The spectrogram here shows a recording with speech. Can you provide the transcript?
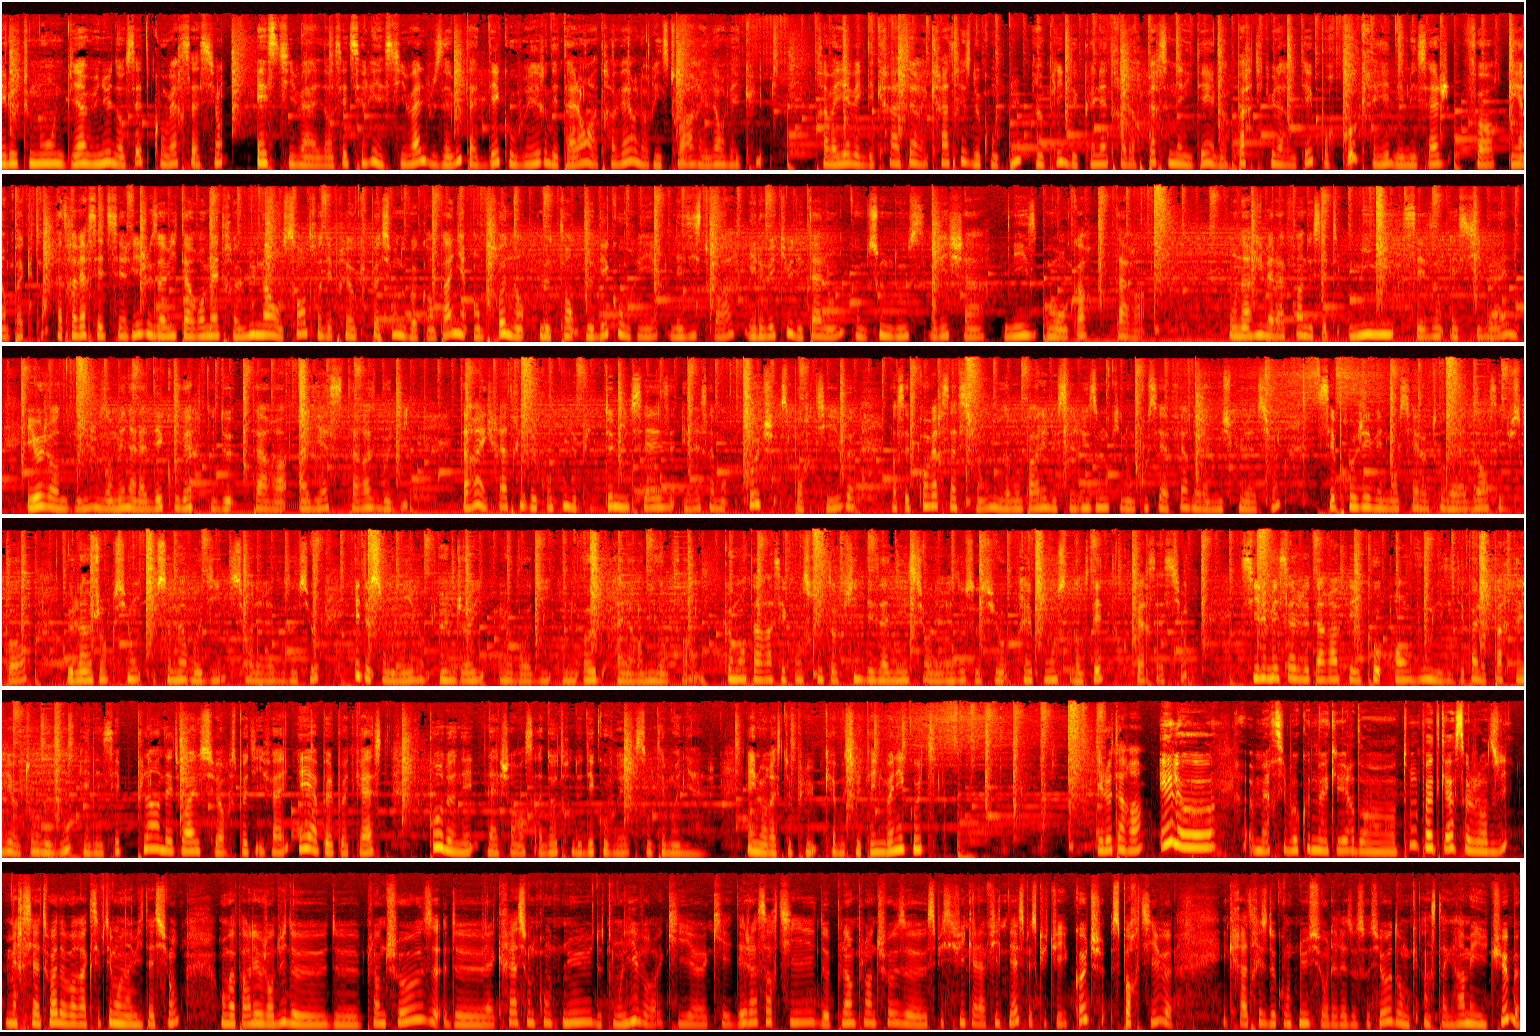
Hello tout le monde, bienvenue dans cette conversation estivale. Dans cette série estivale, je vous invite à découvrir des talents à travers leur histoire et leur vécu. Travailler avec des créateurs et créatrices de contenu implique de connaître leur personnalité et leurs particularités pour co-créer des messages forts et impactants. À travers cette série, je vous invite à remettre l'humain au centre des préoccupations de vos campagnes en prenant le temps de découvrir les histoires et le vécu des talents comme Sundus, Richard, Lise ou encore Tara. On arrive à la fin de cette mini-saison estivale et aujourd'hui je vous emmène à la découverte de Tara alias Tara's Body. Tara est créatrice de contenu depuis 2016 et récemment coach sportive. Dans cette conversation, nous avons parlé de ses raisons qui l'ont poussée à faire de la musculation, ses projets événementiels autour de la danse et du sport, de l'injonction Summer Body sur les réseaux sociaux et de son livre Enjoy Your Body, une ode à la remise en forme. Comment Tara s'est construite au fil des années sur les réseaux sociaux? Réponse dans cette conversation. Si le message de Tara fait écho en vous, n'hésitez pas à le partager autour de vous et laisser plein d'étoiles sur Spotify et Apple Podcast pour donner la chance à d'autres de découvrir son témoignage. Et il ne me reste plus qu'à vous souhaiter une bonne écoute. Hello Tara. Hello Merci beaucoup de m'accueillir dans ton podcast aujourd'hui. Merci à toi d'avoir accepté mon invitation. On va parler aujourd'hui de, plein de choses, de la création de contenu, de ton livre qui, euh, qui, est déjà sorti, de plein plein de choses euh, spécifiques à la fitness parce que tu es coach sportive et créatrice de contenu sur les réseaux sociaux, donc Instagram et YouTube.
